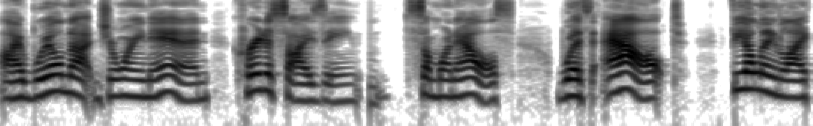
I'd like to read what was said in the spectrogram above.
I will not join in criticizing someone else without feeling like,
